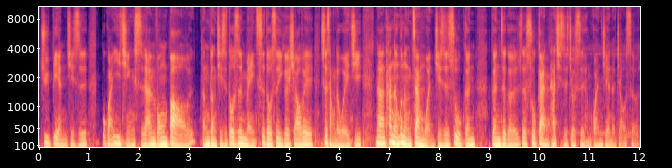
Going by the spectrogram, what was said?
巨变，其实不管疫情、食安风暴等等，其实都是每次都是一个消费市场的危机。那它能不能站稳？其实树根跟这个这树干，它其实就是很关键的角色了。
